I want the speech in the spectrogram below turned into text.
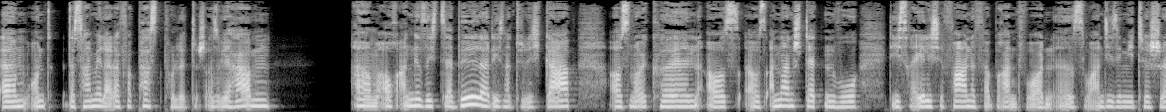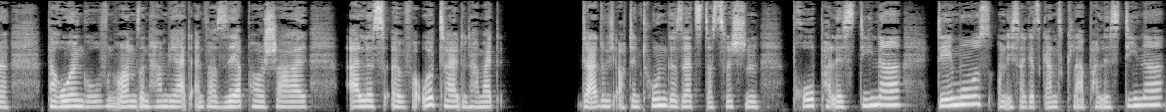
Ähm, und das haben wir leider verpasst politisch. Also wir haben ähm, auch angesichts der Bilder, die es natürlich gab aus Neukölln, aus aus anderen Städten, wo die israelische Fahne verbrannt worden ist, wo antisemitische Parolen gerufen worden sind, haben wir halt einfach sehr pauschal alles äh, verurteilt und haben halt dadurch auch den Ton gesetzt, dass zwischen Pro-Palästina-Demos und ich sage jetzt ganz klar Palästina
